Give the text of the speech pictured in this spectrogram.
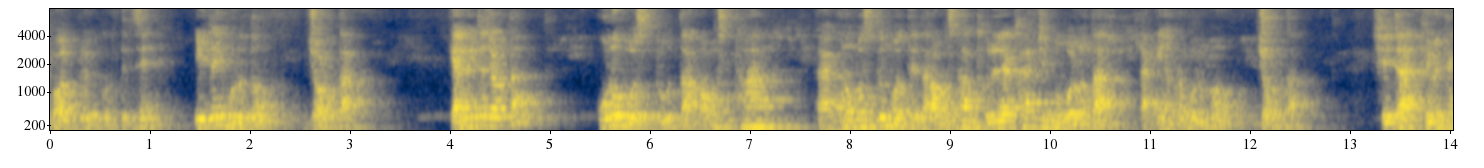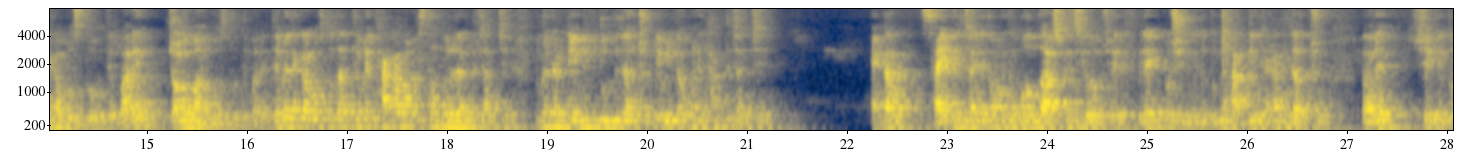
বল প্রয়োগ করতেছে, এটাই মূলত জড়তা। কেন এটা জড়তা? কোনো বস্তু তার অবস্থান কোনো বস্তুর মধ্যে তার অবস্থান ধরে রাখার যে প্রবণতা তাকে আমরা বলব জড়তা। সেটা থেমে থাকা বস্তু হতে পারে, চলমান বস্তু হতে পারে। থেমে থাকা বস্তু তার থেমে থাকার অবস্থান ধরে রাখতে চাচ্ছে। তুমি একটা টেবিল তুলতে যাচ্ছ, টেবিলটা ওখানে থাকতে চাচ্ছে। একটা সাইকেল চালিয়ে তোমার কাছে বন্ধু আসতেছিল, সে ব্রেক বসে কিন্তু তুমি হাত দিয়ে ঠেকাতে যাচ্ছ, তাহলে সে কিন্তু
